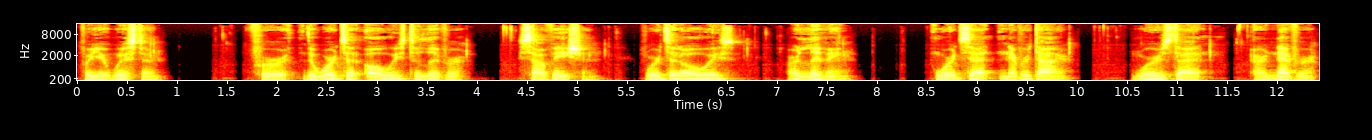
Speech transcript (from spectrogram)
for your wisdom, for the words that always deliver salvation, words that always are living, words that never die, words that are never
